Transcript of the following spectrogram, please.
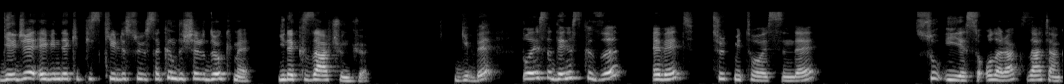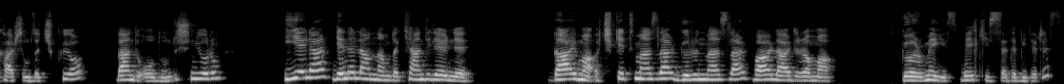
gece evindeki pis kirli suyu sakın dışarı dökme. Yine kızar çünkü gibi. Dolayısıyla deniz kızı evet Türk mitolojisinde su iyesi olarak zaten karşımıza çıkıyor. Ben de olduğunu düşünüyorum. İyeler genel anlamda kendilerini daima açık etmezler, görünmezler, varlardır ama görmeyiz, belki hissedebiliriz.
